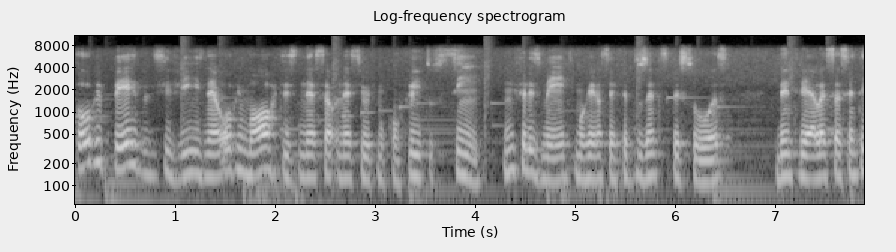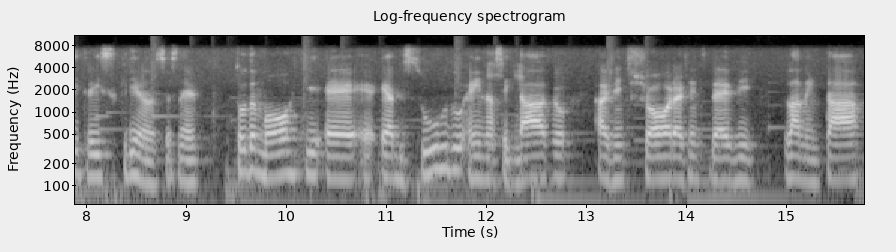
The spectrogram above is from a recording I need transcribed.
houve perda de civis, né? houve mortes nessa, nesse último conflito? Sim, infelizmente, morreram cerca de 200 pessoas, dentre elas 63 crianças. Né? Toda morte é, é, é absurdo, é inaceitável, a gente chora, a gente deve lamentar,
